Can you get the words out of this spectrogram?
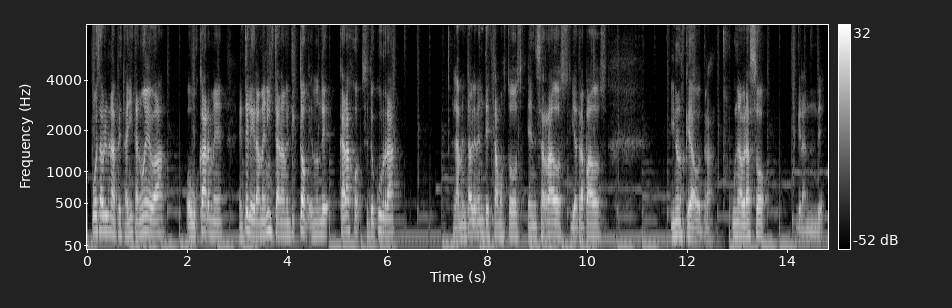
puedes abrir una pestañita nueva o buscarme en Telegram, en Instagram, en TikTok, en donde carajo se te ocurra Lamentablemente estamos todos encerrados y atrapados y no nos queda otra. Un abrazo grande.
